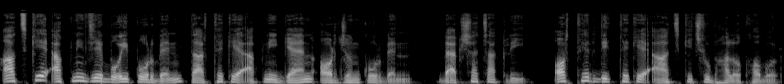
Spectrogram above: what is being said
আজকে আপনি যে বই পড়বেন, তার থেকে আপনি জ্ঞান অর্জন করবেন। ব্যবসা, চাকরি, অর্থের দিক থেকে আজ কিছু ভালো খবর।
